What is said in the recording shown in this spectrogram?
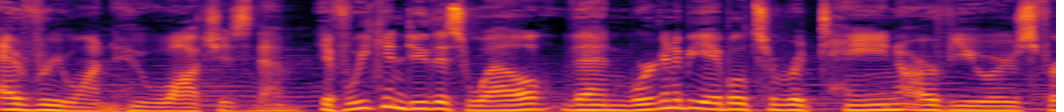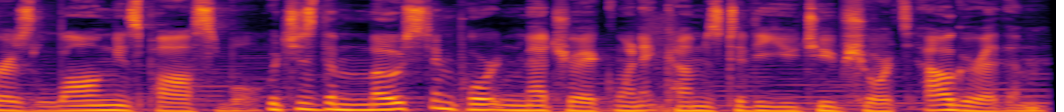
everyone who watches them. If we can do this well, then we're going to be able to retain our viewers for as long as possible, which is the most important metric when it comes to the YouTube Shorts algorithm.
